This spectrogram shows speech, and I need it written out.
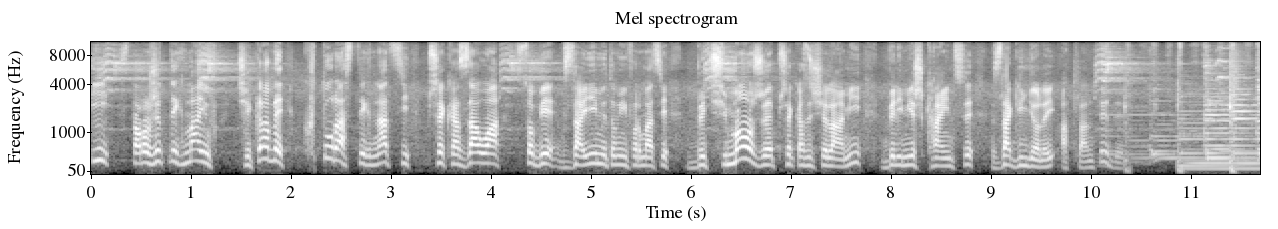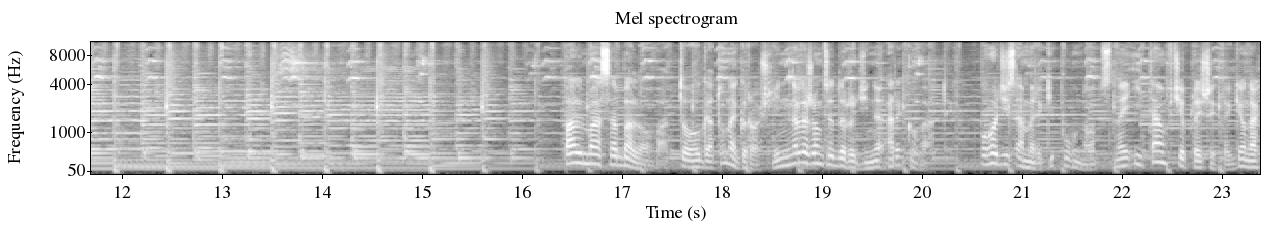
i starożytnych Majów. Ciekawe, która z tych nacji przekazała sobie wzajemnie tą informację. Być może przekazicielami byli mieszkańcy zaginionej Atlantydy. Palma sabalowa to gatunek roślin należący do rodziny arykowatych. Pochodzi z Ameryki Północnej i tam w cieplejszych regionach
